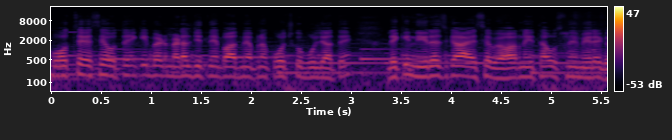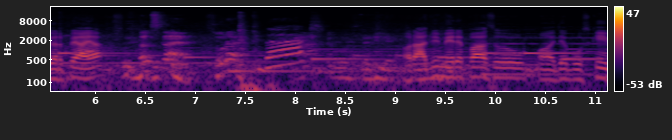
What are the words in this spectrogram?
बहुत से ऐसे होते हैं कि बेड मेडल जीतने के बाद में अपने कोच को भूल जाते हैं। लेकिन नीरज का ऐसे व्यवहार नहीं था उसने मेरे घर पे आया। और आज भी मेरे पास जब उसकी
